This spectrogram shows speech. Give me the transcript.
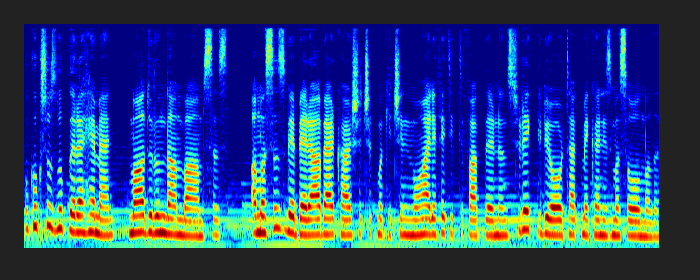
Hukuksuzluklara hemen, mağdurundan bağımsız, amasız ve beraber karşı çıkmak için muhalefet ittifaklarının sürekli bir ortak mekanizması olmalı.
